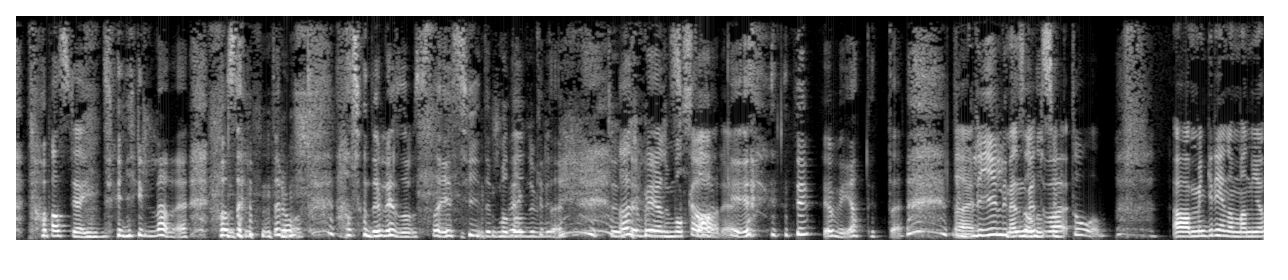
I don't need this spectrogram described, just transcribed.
Fast jag inte gillar det. Fast efteråt. Alltså det blir som Vadå, du blir- du- Alltså, jag blir helt skakig. jag vet inte. Det Nej. blir lite Men sådana vad? symptom. Ja men grejen om man gör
